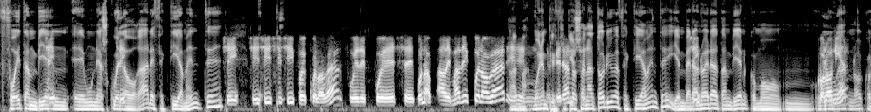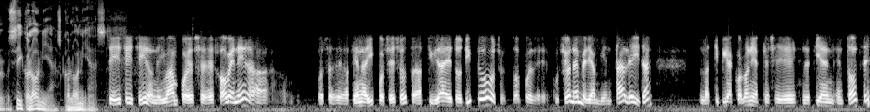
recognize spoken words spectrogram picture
fue también eh, una escuela hogar, efectivamente. Sí, sí, sí, sí, sí, fue escuela hogar. Fue después, eh, bueno, además de escuela hogar. bueno, en, principio sanatorio, efectivamente, y en verano era también como. Mm, sí, colonias, colonias. Sí, sí, sí, donde iban pues eh, jóvenes pues hacían ahí pues eso, actividades de todo tipo, sobre todo pues de excursiones medioambientales y tal, las típicas colonias que se decían entonces.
